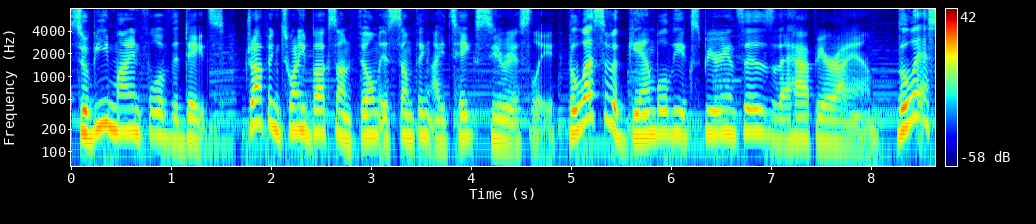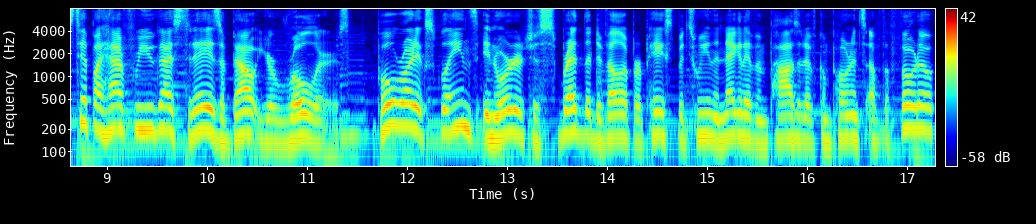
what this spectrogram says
So be mindful of the dates. Dropping 20 bucks on film is something I take seriously. The less of a gamble the experience is, the happier I am. The last tip I have for you guys today is about your rollers. Polaroid explains in order to spread the developer paste between the negative and positive components of the photo,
